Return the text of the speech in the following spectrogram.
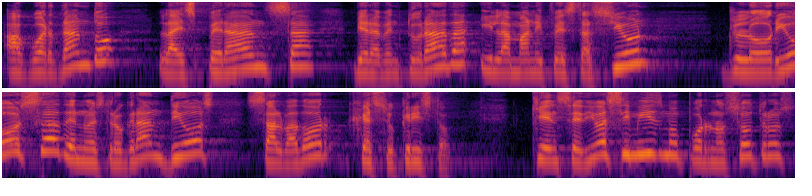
aguardando la esperanza bienaventurada y la manifestación gloriosa de nuestro gran Dios Salvador Jesucristo, quien se dio a sí mismo por nosotros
